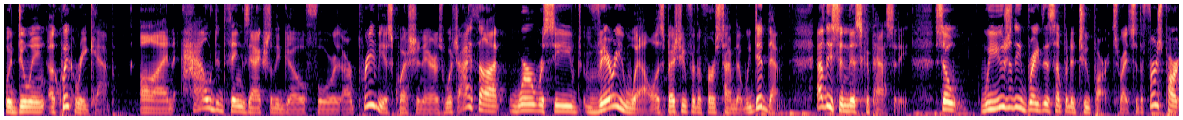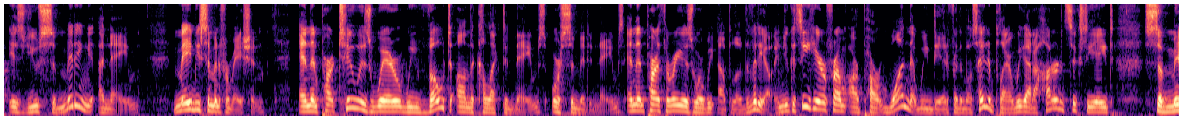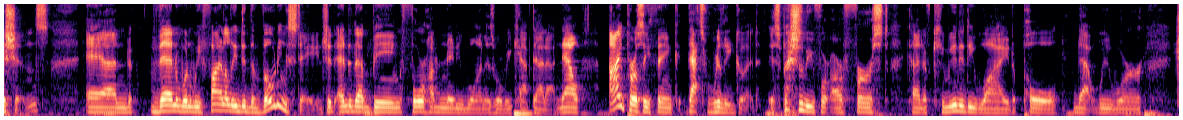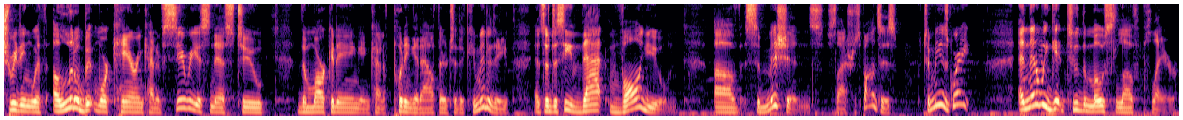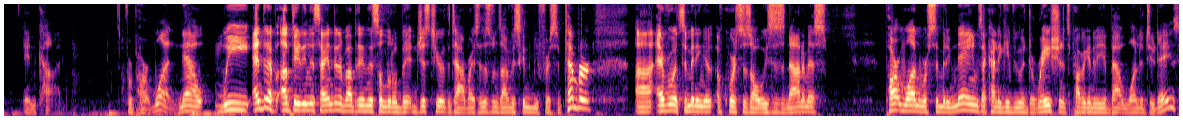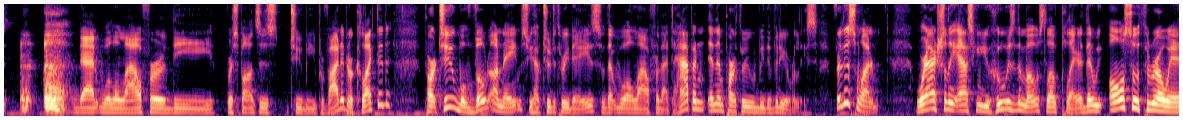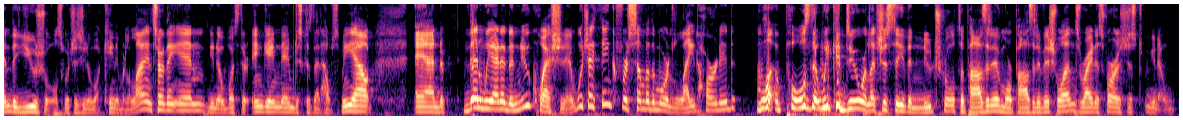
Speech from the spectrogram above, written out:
with doing a quick recap on how did things actually go for our previous questionnaires, which I thought were received very well, especially for the first time that we did them, at least in this capacity. So we usually break this up into two parts, right? So the first part is you submitting a name, maybe some information, and then part two is where we vote on the collected names or submitted names. And then part three is where we upload the video. And you can see here from our part one that we did for the most hated player, we got 168 submissions. And then when we finally did the voting stage, it ended up being 481 is where we capped that out. Now, I personally think that's really good, especially for our first kind of community wide poll that we were treating with a little bit more care and kind of seriousness to the marketing and kind of putting it out there to the community. And so to see that volume of submissions slash responses to me is great. And then we get to the most loved player in COD for part one. Now, we ended up updating this. I ended up updating this a little bit just here at the top, right? So this one's obviously going to be for September. Uh, everyone submitting, of course, as always, is anonymous. Part one, we're submitting names. I kind of give you a duration. It's probably going to be about one to two days. that will allow for the responses to be provided or collected. Part two, we'll vote on names. You have two to three days so that will allow for that to happen. And then part three will be the video release. For this one, we're actually asking you who is the most loved player. Then we also throw in the usuals, which is, you know, what Kingdom and Alliance are they in? You know, what's their in game name, just because that helps me out. And then we added a new question which I think for some of the more lighthearted polls that we could do, or let's just say the neutral to positive, more positive ish ones, right? As far as just, you know,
